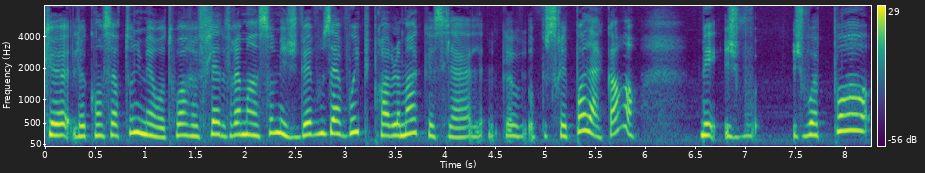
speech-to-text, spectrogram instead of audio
que le concerto numéro 3 reflète vraiment ça, mais je vais vous avouer, puis probablement que, vous serez pas d'accord, mais je, je vois pas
